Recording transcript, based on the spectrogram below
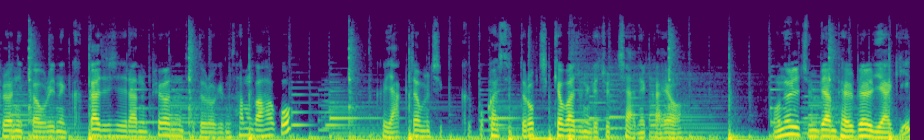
그러니까 우리는 그까짓이라는 표현은 되도록이면 삼가하고 그 약점을 지, 극복할 수 있도록 지켜봐 주는 게 좋지 않을까요? 오늘 준비한 별별 이야기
